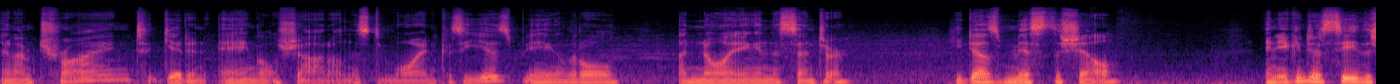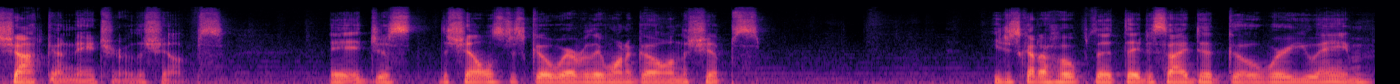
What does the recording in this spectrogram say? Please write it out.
And I'm trying to get an angle shot on this Des Moines because he is being a little annoying in the center. He does miss the shell. And you can just see the shotgun nature of the ships. It just, the shells just go wherever they want to go on the ships. You just got to hope that they decide to go where you aim.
